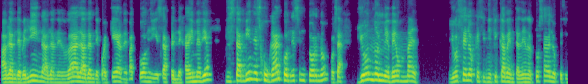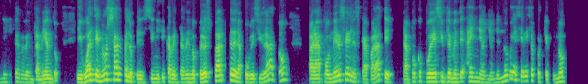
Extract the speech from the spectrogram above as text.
hablan de Belinda, hablan de Nodal, hablan de cualquiera, de Bad Bunny, esa pendejada y media, pues también es jugar con ese entorno, o sea, yo no le veo mal, yo sé lo que significa ventaneando, tú sabes lo que significa ventaneando. Igual que no sabe lo que significa ventaneando, pero es parte de la publicidad, ¿no? Para ponerse en el escaparate. Tampoco puede simplemente, ay, no, no, no, no voy a hacer eso porque pues, no.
